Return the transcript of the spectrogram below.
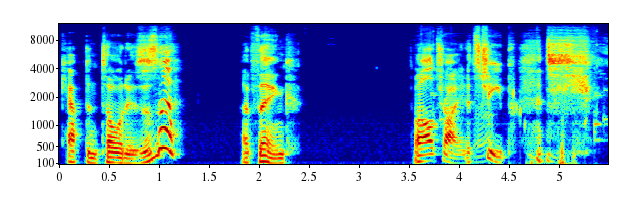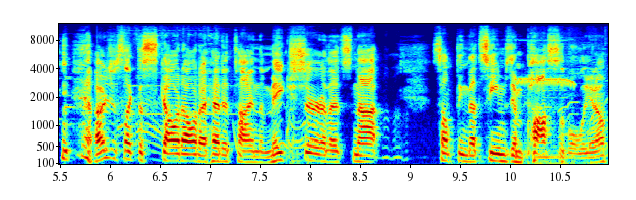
Captain Toad is, isn't it? I think. Well, I'll try it. It's cheap. I just like to scout out ahead of time to make sure that's not something that seems impossible, you know?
